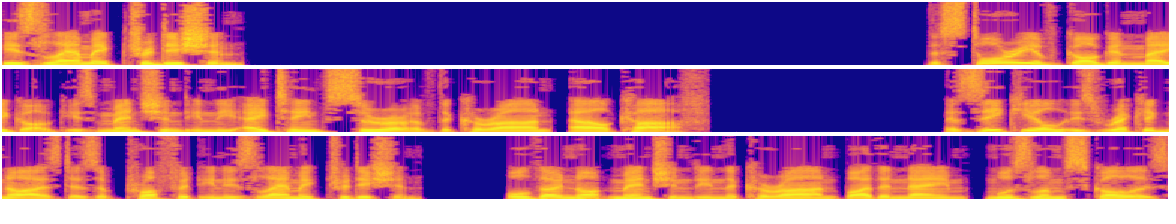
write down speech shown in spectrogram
Islamic tradition The story of Gog and Magog is mentioned in the 18th surah of the Quran, Al-Kahf. Ezekiel is recognized as a prophet in Islamic tradition. Although not mentioned in the Quran by the name, Muslim scholars,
